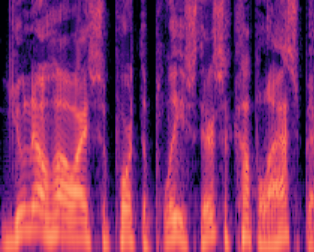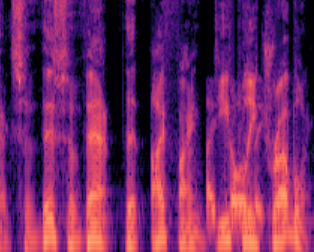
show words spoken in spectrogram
You know how I support the police. There's a couple aspects of this event that I find I deeply totally- troubling.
